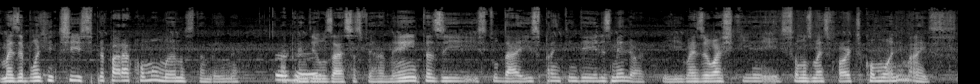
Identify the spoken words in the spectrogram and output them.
Mas é bom a gente se preparar como humanos também, né? Uhum. Aprender a usar essas ferramentas e estudar isso pra entender eles melhor. E, mas eu acho que somos mais fortes como animais.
